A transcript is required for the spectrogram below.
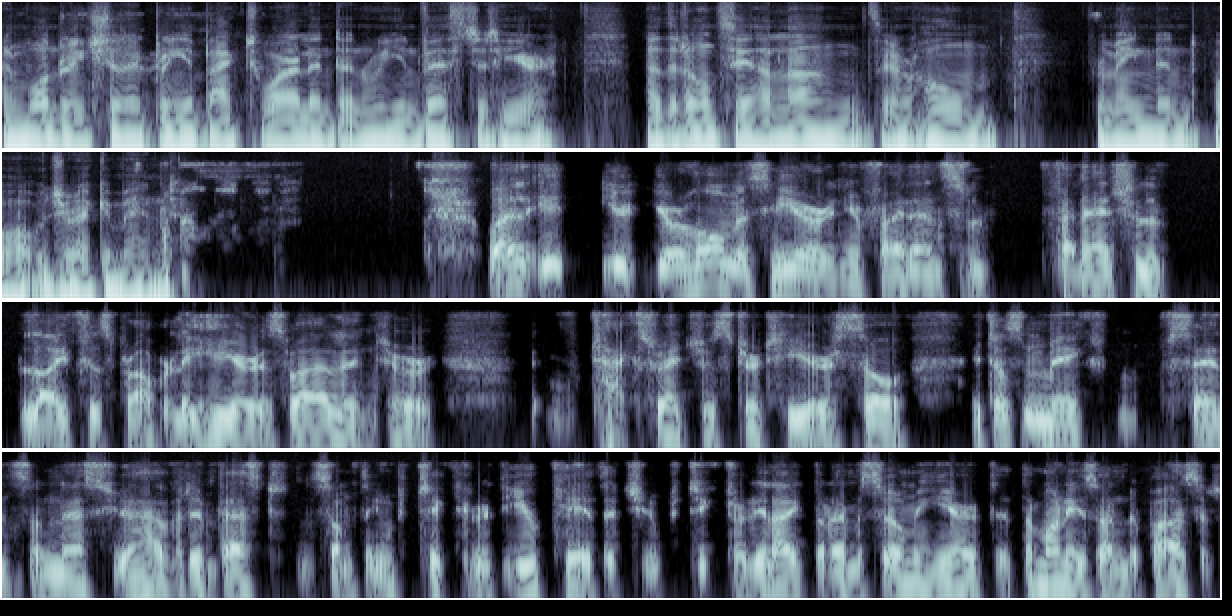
I'm wondering, should I bring it back to Ireland and reinvest it here? Now, they don't say how long they're home from England, but what would you recommend? Well, it, your, your home is here and your financial financial life is probably here as well, and you're tax registered here. So it doesn't make sense unless you have it invested in something in particular, the UK that you particularly like. But I'm assuming here that the money is on deposit.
